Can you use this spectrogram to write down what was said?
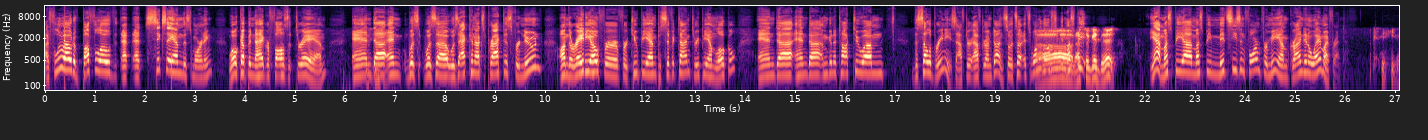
I flew out of Buffalo at, at 6 a.m. this morning. Woke up in Niagara Falls at 3 a.m. and uh, and was was uh, was at Canucks practice for noon on the radio for, for 2 p.m. Pacific time, 3 p.m. local, and uh, and uh, I'm gonna talk to um, the Celebrinis after after I'm done. So it's a it's one of those. Oh, it must that's be a good day. Yeah, must be uh, must be mid-season form for me. I'm grinding away, my friend. you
